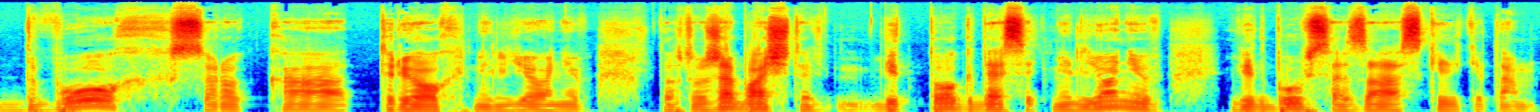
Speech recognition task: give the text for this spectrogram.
2-43 мільйонів. Тобто, вже бачите, відток 10 мільйонів відбувся за скільки там?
